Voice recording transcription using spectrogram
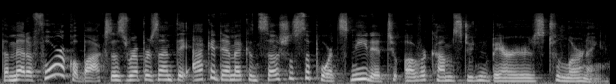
The metaphorical boxes represent the academic and social supports needed to overcome student barriers to learning.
